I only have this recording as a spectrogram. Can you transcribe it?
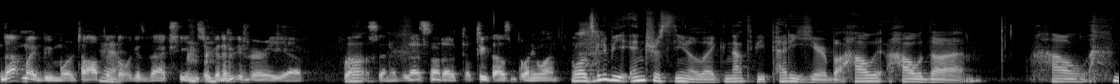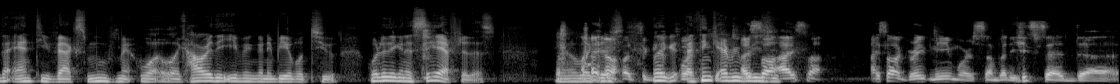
that might be more topical yeah. because vaccines are going to be very. Uh, front well, center, but that's not until 2021. Well, it's going to be interesting, you know, like not to be petty here, but how how the how the anti-vax movement, what, like how are they even going to be able to? What are they going to say after this? You know, like, I know, that's a good like point. I think everybody. I saw, I saw, I saw a great meme where somebody said, uh,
